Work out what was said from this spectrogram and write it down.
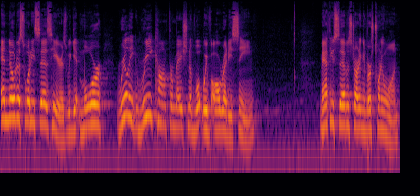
And notice what he says here as we get more, really, reconfirmation of what we've already seen. Matthew 7, starting in verse 21.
